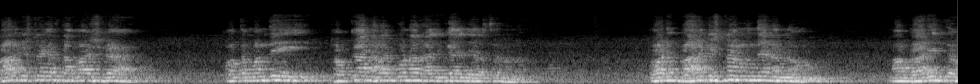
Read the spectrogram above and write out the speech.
బాలకృష్ణ గారు తమాషగా కొంతమంది చొక్కా నలగకుండా రాజకీయాలు చేస్తారన్న వాడు బాలకృష్ణ ముందే నన్ను మా భార్యతో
